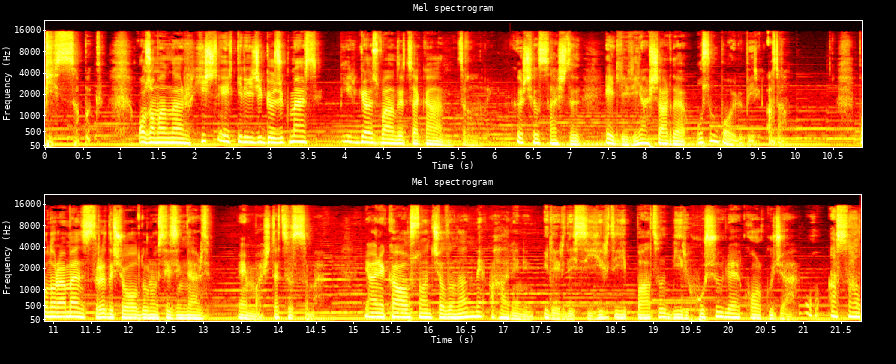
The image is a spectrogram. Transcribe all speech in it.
Pis sapık. O zamanlar hiç de etkileyici gözükmezdi. Bir göz bandı takan dağınık, kırçıl saçlı, elleri yaşlarda uzun boylu bir adam. Buna rağmen sıra dışı olduğunu sezinlerdim. En başta tılsıma. Yani kaostan çalınan ve ahalenin ileride sihirdiği batıl bir huşuyla korkacağı o asal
